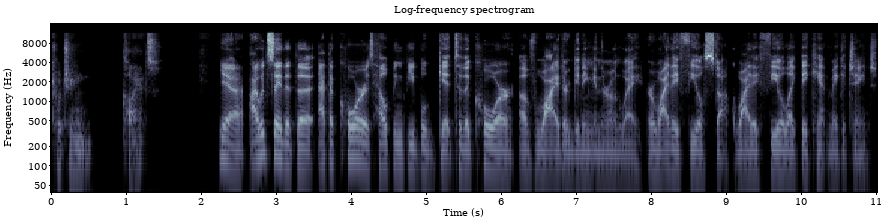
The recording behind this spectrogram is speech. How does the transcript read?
coaching clients yeah, I would say that the at the core is helping people get to the core of why they're getting in their own way or why they feel stuck, why they feel like they can't make a change.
